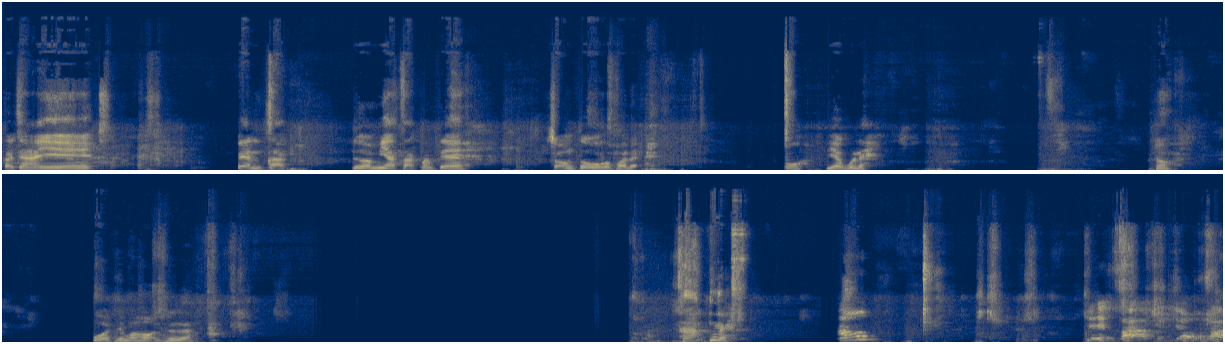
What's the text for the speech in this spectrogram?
ก็จะให้แฟนซัก หรือว่าเมียซักตั้งแต่สองโตก็พอแหละโอ้เปียกหมดเลยเนาะปวดที่มาหอนเถื่อฮักเลย เอ้า เจ็บปากมันจองเรา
